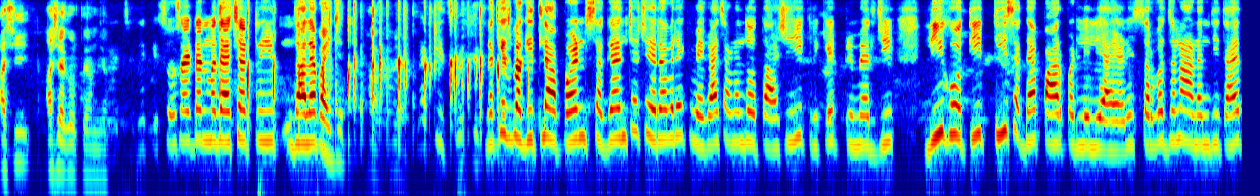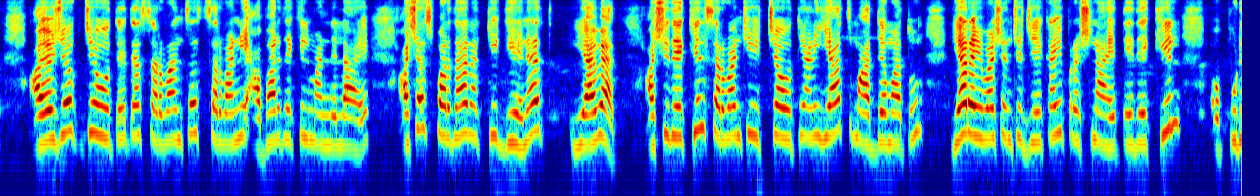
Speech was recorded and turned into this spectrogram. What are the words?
अशी आशा करतोय आम्ही सोसायट्यांमध्ये अशा ट्रीप झाल्या पाहिजेत. नक्कीच नक्कीच. बघितलं आपण. सगळ्यांच्या चेहऱ्यावर एक वेगळाच आनंद होता. अशी ही क्रिकेट प्रीमियर जी लीग होती ती सध्या पार पडलेली आहे आणि सर्वच जण आनंदित आहेत. आयोजक जे होते त्या सर्वांचाच सर्वांनी आभार देखील मानलेला आहे. अशा स्पर्धा नक्की घेण्यात याव्यात अशी देखील सर्वांची इच्छा होती आणि याच माध्यमातून या रहिवाशांचे जे काही प्रश्न आहेत ते देखील पुढ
